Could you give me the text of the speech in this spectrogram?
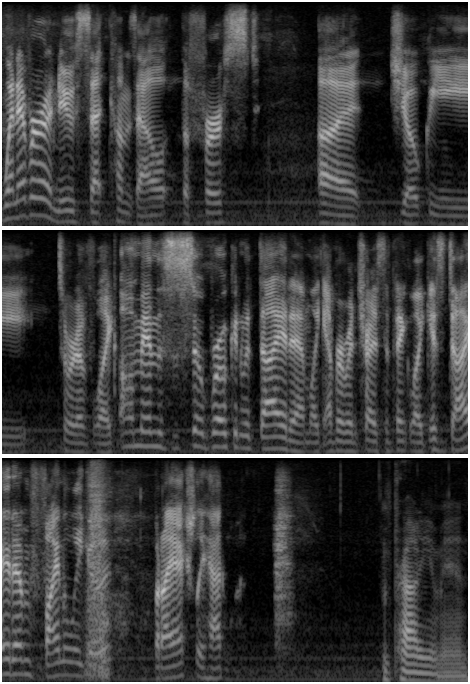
whenever a new set comes out, the first uh jokey sort of like, oh man, this is so broken with diadem. Like everyone tries to think like, is diadem finally good? But I actually had one. I'm proud of you, man.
